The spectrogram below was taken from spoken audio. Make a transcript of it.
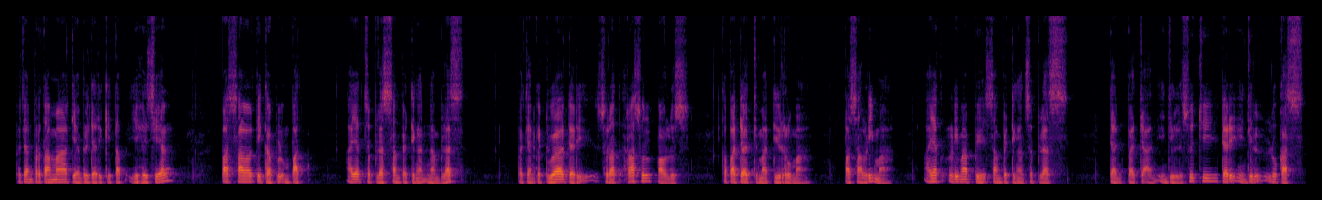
Bacaan pertama diambil dari kitab Yehesiel pasal 34 ayat 11 sampai dengan 16. Bacaan kedua dari surat Rasul Paulus kepada jemaat di Roma pasal 5 ayat 5b sampai dengan 11 dan bacaan Injil suci dari Injil Lukas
